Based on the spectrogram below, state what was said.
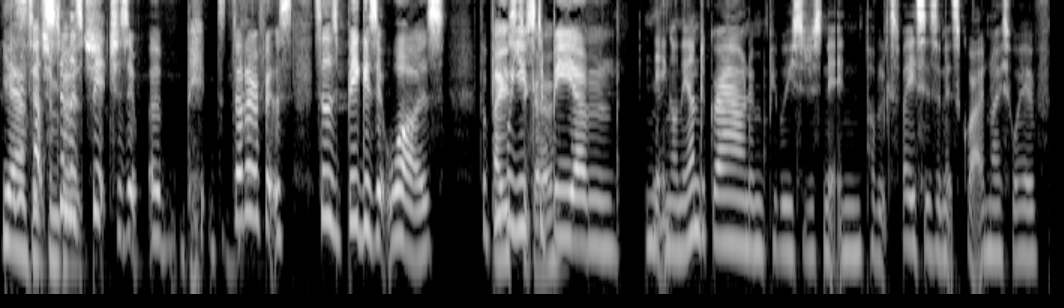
Yeah. Is that Stitch and still as bitch. bitch as it? Uh, bit, don't know if it was still as big as it was, but I people used used, to to, be um, knitting on the underground, and people used to just knit in public spaces, and it's quite a nice way of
